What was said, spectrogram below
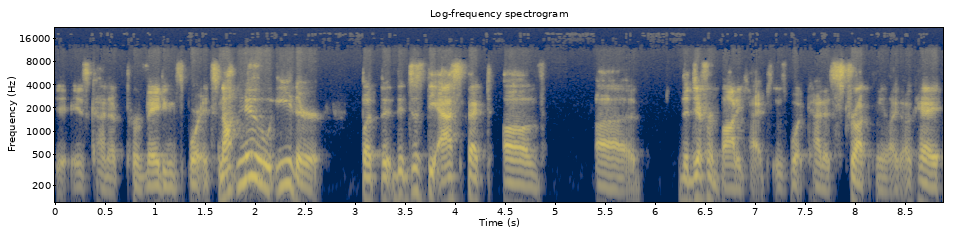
is kind of pervading the sport. It's not new either, but the, the, just the aspect of uh, the different body types is what kind of struck me. Like, okay,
